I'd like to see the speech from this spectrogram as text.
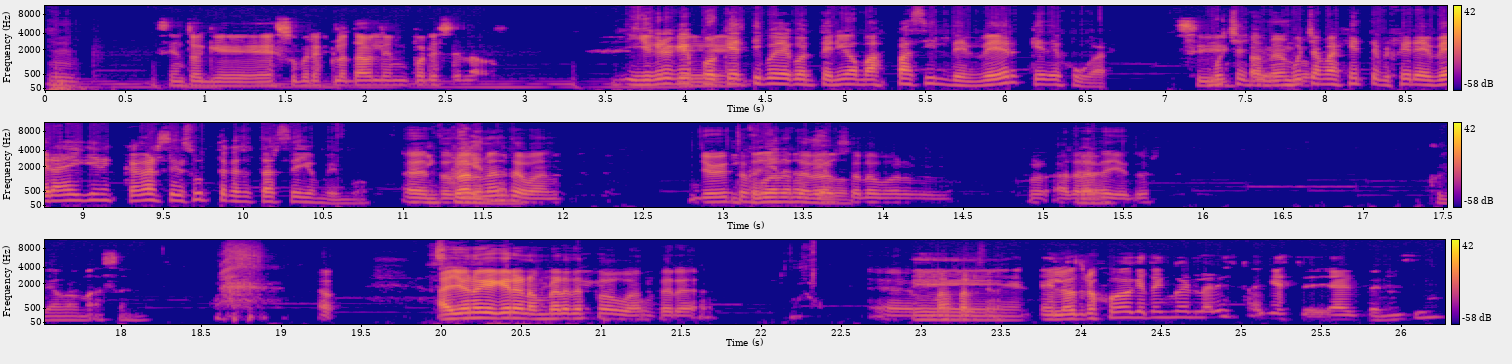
Mm. Siento que es súper explotable por ese lado. Y yo creo que es porque eh, es el tipo de contenido más fácil de ver que de jugar. Sí, mucha también, mucha más gente prefiere ver a alguien cagarse de susto que asustarse ellos mismos. Eh, totalmente, weón. Yo he visto juegos de terror solo por, por a través Claro. de YouTube. Julián Mamasa. Hay uno que quiero nombrar después, weón, pero eh. Eh, el otro juego que tengo en la lista, que este ya es el penúltimo,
